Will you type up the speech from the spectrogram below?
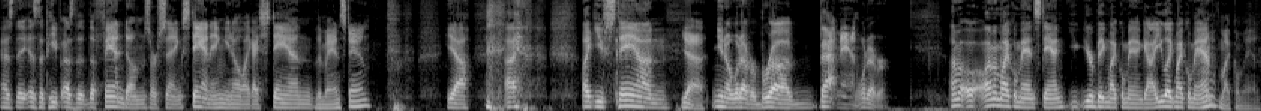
as the as the people as the the fandoms are saying, standing, you know, like I stand, the man stand. yeah, I like you stan, Yeah, you know, whatever, bruh, Batman, whatever. I'm a, I'm a Michael Mann stan. You- You're a big Michael Mann guy. You like Michael I love Michael Mann.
